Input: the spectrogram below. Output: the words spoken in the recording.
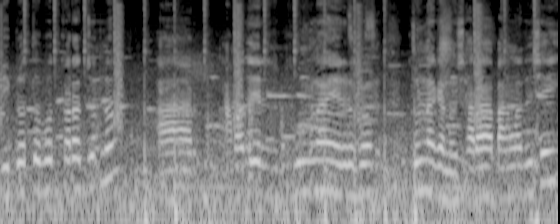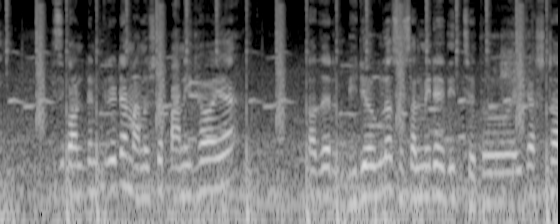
বিব্রত বোধ করার জন্য, আর আমাদের খুলনায় এরকম, খুলনা কেন, সারা বাংলাদেশেই কিছু কন্টেন্ট ক্রিয়েটার মানুষকে পানি খাওয়াইয়া তাদের ভিডিওগুলো সোশ্যাল মিডিয়ায় দিচ্ছে। তো এই কাজটা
